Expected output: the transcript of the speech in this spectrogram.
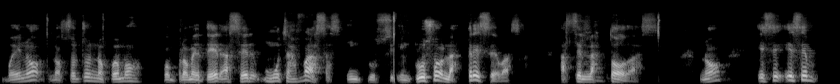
bueno, nosotros nos podemos comprometer a hacer muchas bazas, incluso, incluso las 13 bazas, hacerlas todas, ¿no? Ese, ese,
